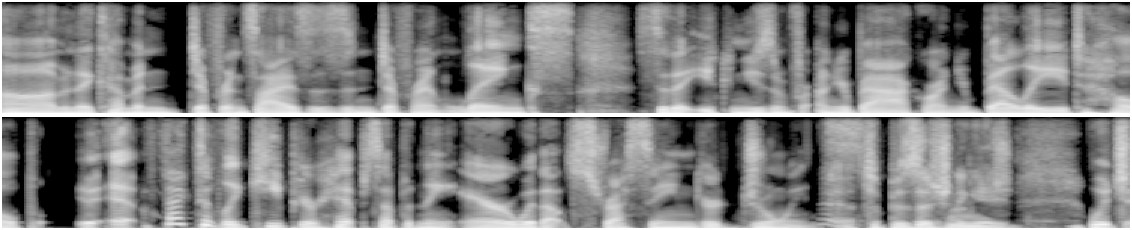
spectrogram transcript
um, and they come in different sizes and different lengths, so that you can use them for, on your back or on your belly to help effectively keep your hips up in the air without stressing your joints Yeah, it's a positioning much aid. which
